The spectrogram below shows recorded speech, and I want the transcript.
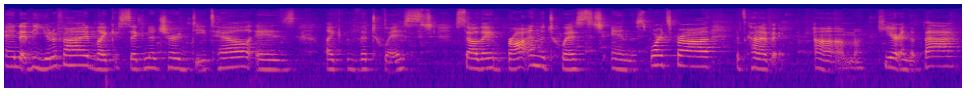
And the Unified, like, signature detail is, like, the twist. So they brought in the twist in the sports bra. It's kind of um, here in the back.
